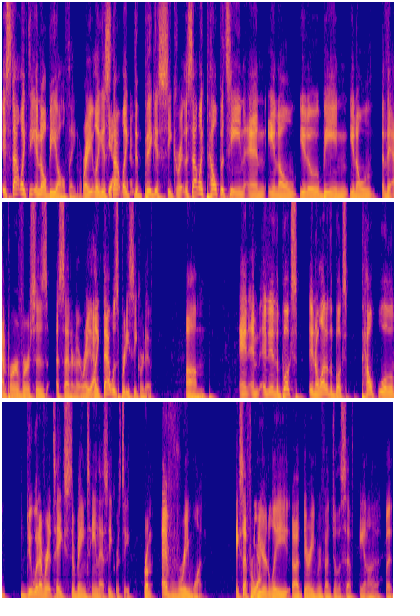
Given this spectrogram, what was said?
it's not like the end all be all thing, right? Like it's Yeah. not like the biggest secret. It's not like Palpatine and you know, you know, being, you know, the emperor versus a senator, right? Yeah. Like that was pretty secretive. Um and and and in the books, in a lot of the books, Palp will do whatever it takes to maintain that secrecy from everyone, except for Yeah. weirdly uh, during Revenge of the Sith being on it. But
